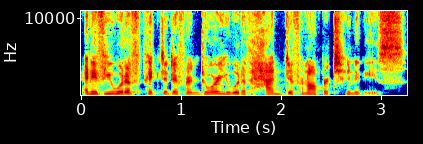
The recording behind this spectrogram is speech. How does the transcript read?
And if you would have picked a different door, you would have had different opportunities.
